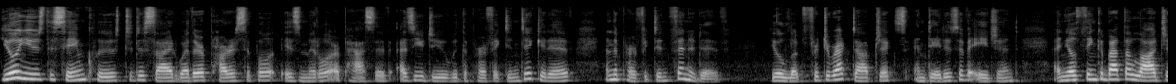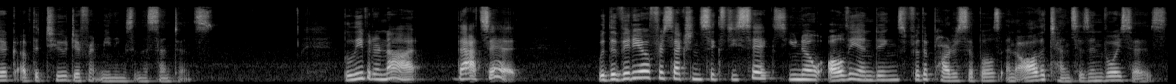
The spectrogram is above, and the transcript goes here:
You'll use the same clues to decide whether a participle is middle or passive as you do with the perfect indicative and the perfect infinitive. You'll look for direct objects and datives of agent, and you'll think about the logic of the two different meanings in the sentence. Believe it or not, that's it. With the video for section 66, you know all the endings for the participles and all the tenses and voices.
